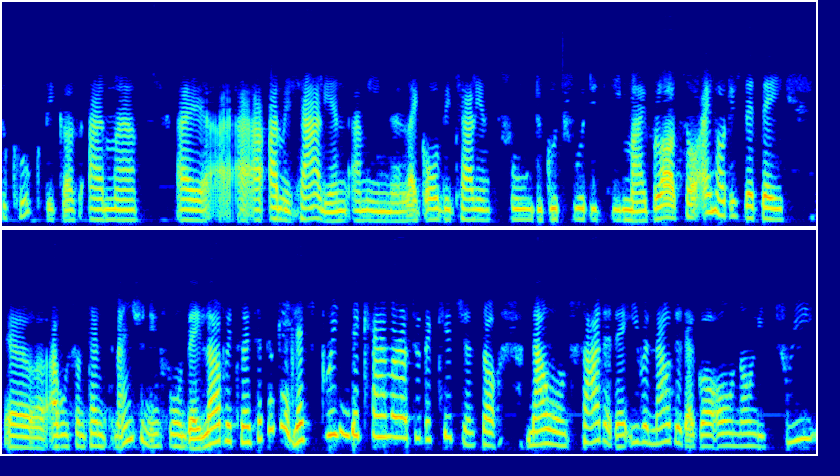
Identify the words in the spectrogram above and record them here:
to cook because I'm. Uh, I, I, I'm Italian. I mean, like all the Italian food, good food, is in my blood. So I noticed that they, uh, I was sometimes mentioning food, they love it. So I said, okay, let's bring the camera to the kitchen. So now on Saturday, even now that I go on only three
